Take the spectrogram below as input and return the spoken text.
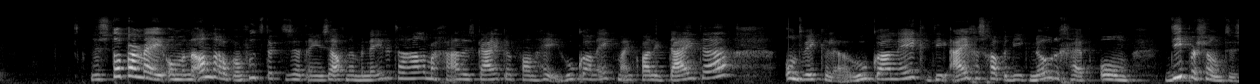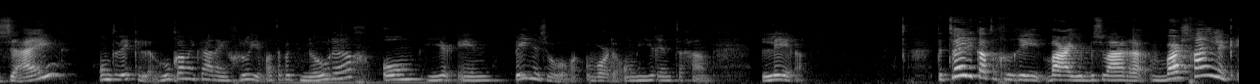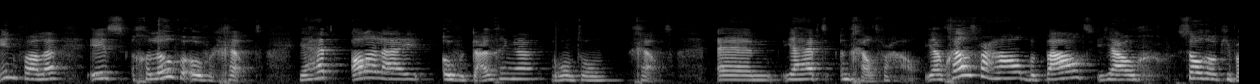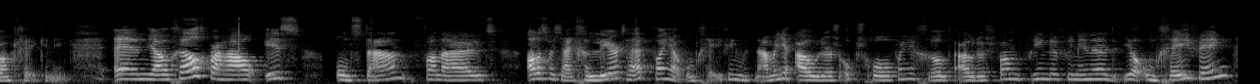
Dus stop ermee om een ander op een voetstuk te zetten en jezelf naar beneden te halen. Maar ga dus kijken van, hey, hoe kan ik mijn kwaliteiten ontwikkelen? Hoe kan ik die eigenschappen die ik nodig heb om die persoon te zijn, ontwikkelen? Hoe kan ik daarin groeien? Wat heb ik nodig om hierin beter te worden? Om hierin te gaan leren. De tweede categorie waar je bezwaren waarschijnlijk invallen is geloven over geld. Je hebt allerlei overtuigingen rondom geld. En je hebt een geldverhaal. Jouw geldverhaal bepaalt jouw saldo op je bankrekening. En jouw geldverhaal is ontstaan vanuit alles wat jij geleerd hebt van jouw omgeving. Met name je ouders op school, van je grootouders, van vrienden, vriendinnen. Je omgeving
